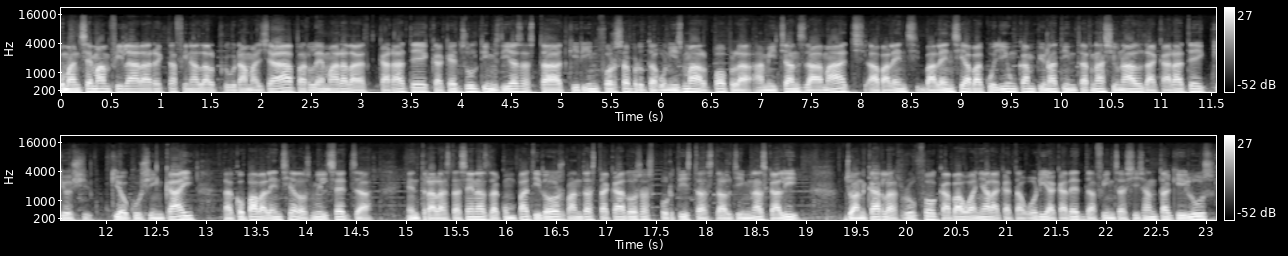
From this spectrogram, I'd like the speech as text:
Comencem a enfilar la recta final del programa ja. Parlem ara de karate, que aquests últims dies està adquirint força protagonisme al poble. A mitjans de maig, a València, València va acollir un campionat internacional de karate Kyokushinkai, la Copa València 2016. Entre les desenes de competidors van destacar dos esportistes del gimnàs galí, Joan Carles Rufo, que va guanyar la categoria cadet de fins a 60 quilos,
